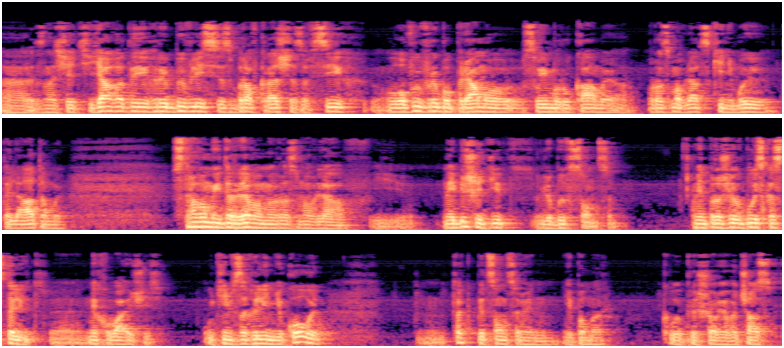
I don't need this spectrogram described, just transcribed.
Е, Значить, ягоди і гриби в лісі збирав краще за всіх, ловив рибу прямо своїми руками, розмовляв з кіньми, телятами, з травами і деревами розмовляв. І найбільше дід любив сонце. Він прожив близько ста літ, е, не ховаючись. Утім, взагалі ніколи. Так під сонцем він і помер, коли прийшов його час.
